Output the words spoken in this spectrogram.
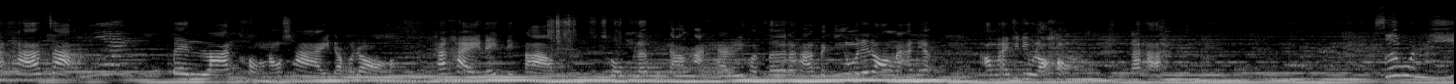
นะคะจะเป็นร้านของน้องชายดับเบิลดอถ้าใครได้ติดตามชมและติดตามอ่านแฮร์รี่พอตเตอร์นะคะ แต่กี้ก็ไม่ได้ลองนะ อันเนี้ยเอามาให้พี่ดิวลองนะคะ ซึ่งวันนี้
